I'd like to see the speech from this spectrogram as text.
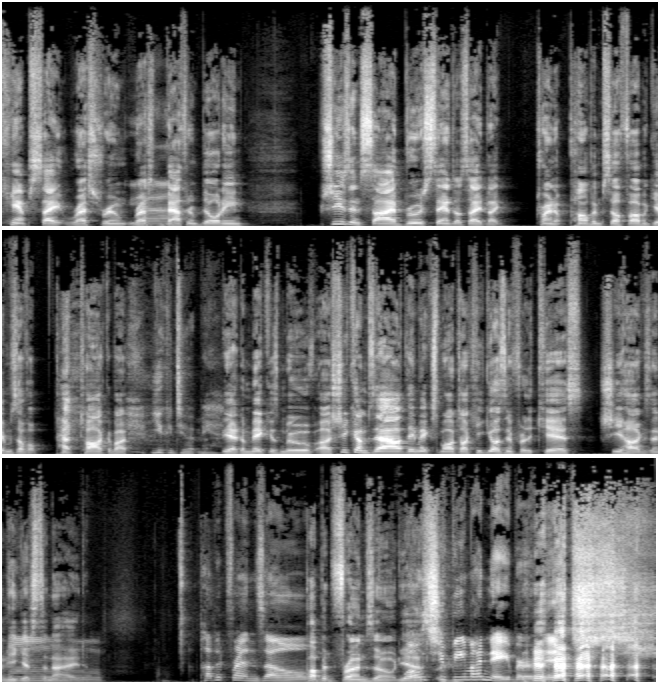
campsite restroom, rest Yeah. bathroom building. She's inside. Bruce stands outside, like trying to pump himself up and give himself a pep talk about you can do it, man. yeah to make his move. Uh, she comes out. They make small talk. He goes in for the kiss. She hugs him. He gets denied. Puppet friend zone. Puppet friend zone. Yes. Mm. Won't you be my neighbor, bitch?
